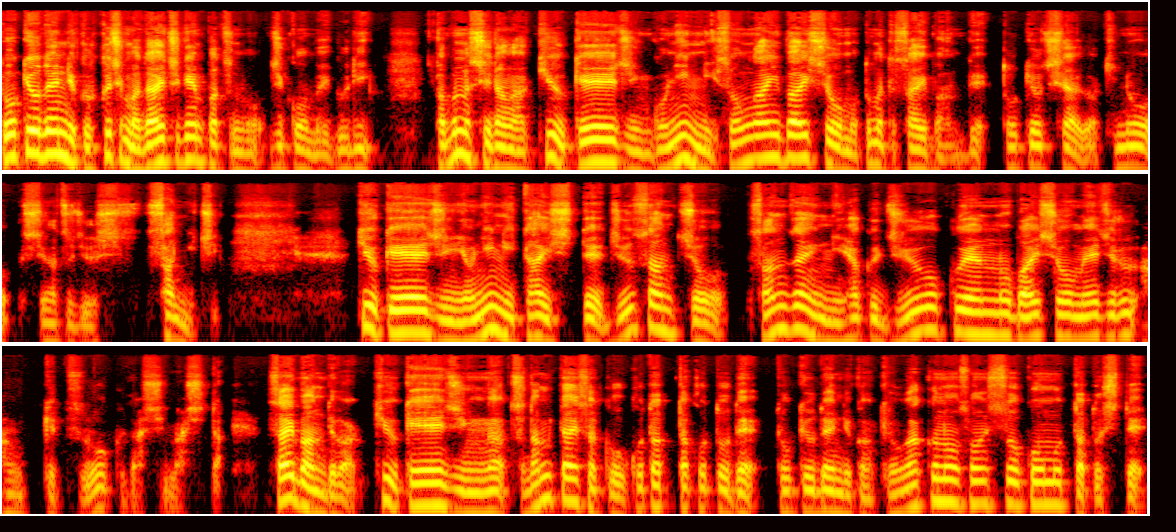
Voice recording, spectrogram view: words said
東京電力福島第一原発の事故をめぐり、株主らが旧経営陣5人に損害賠償を求めた裁判で、東京地裁は昨日7月13日、旧経営陣4人に対して13兆3210億円の賠償を命じる判決を下しました。裁判では旧経営陣が津波対策を怠ったことで東京電力が巨額の損失を被ったとして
